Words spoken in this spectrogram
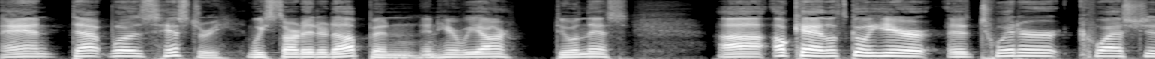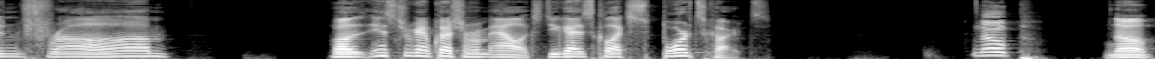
And that was history. We started it up, and, and here we are doing this. Uh, okay, let's go here. A Twitter question from, well, Instagram question from Alex. Do you guys collect sports cards? Nope. No,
